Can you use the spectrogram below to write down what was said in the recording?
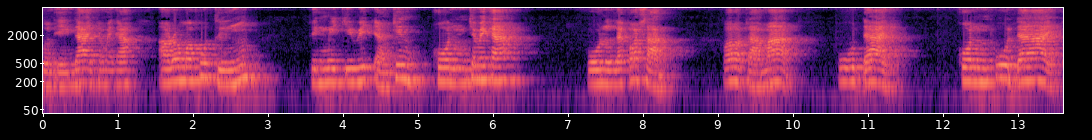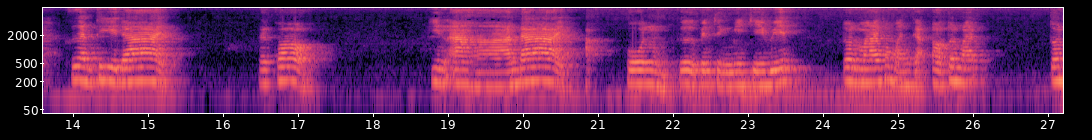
ตนเองได้ใช่ไหมคะเอาเรามาพูดถึงสิ่งมีชีวิตอย่างเช่นคนใช่ไหมคะ คนและก็สัตว์ก็สามารถพูดได้ คนพูดได้ เคลื่อนที่ได้ แล้วก็ กินอาหารได้ คนคือเป็นสิ่งมีชีวิต ต้นไม้ก็เหมือนกับออต้นไม้ ต้น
